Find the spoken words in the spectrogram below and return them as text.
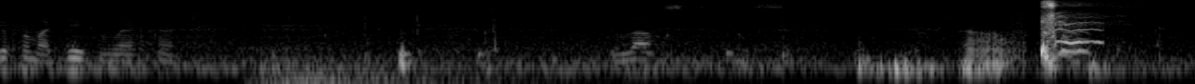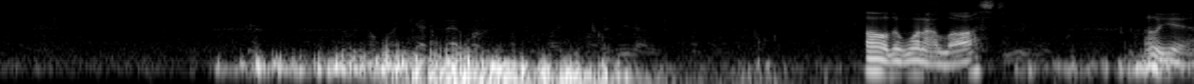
Yeah, it would. Shit. Make it for my jig from last time. Lost in the. Oh. Really hope I catch that motherfucker so I get my jig out of this Oh, the one I lost? fucking. Oh yeah. Yeah.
